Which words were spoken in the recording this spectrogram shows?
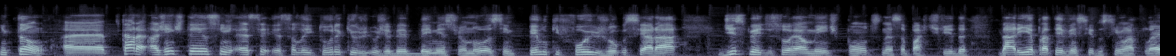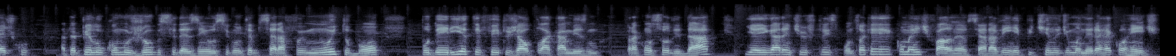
Então, é, cara, a gente tem assim essa, essa leitura que o, o, GB bem mencionou, assim, pelo que foi o jogo, o Ceará desperdiçou realmente pontos nessa partida, daria para ter vencido sim o Atlético até pelo como o jogo se desenhou. O segundo tempo do Ceará foi muito bom, poderia ter feito já o placar mesmo para consolidar e aí garantir os três pontos. Só que, como a gente fala, né, o Ceará vem repetindo de maneira recorrente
